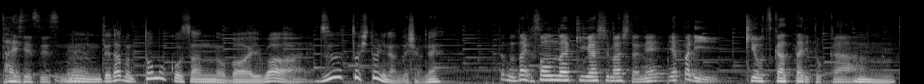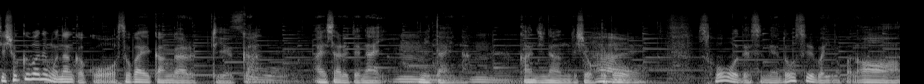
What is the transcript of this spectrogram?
大切ですね、うん、で多分とも子さんの場合は、はい。ずっと一人なんでしょうね、多分なんかそんな気がしましたね。やっぱり気を使ったりとか、うん、で職場でもなんかこう疎外感があるっていうか愛されてないうんみたいなうん。感じなんでしょうけど、はいそうですね。どうすればいいのかな？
